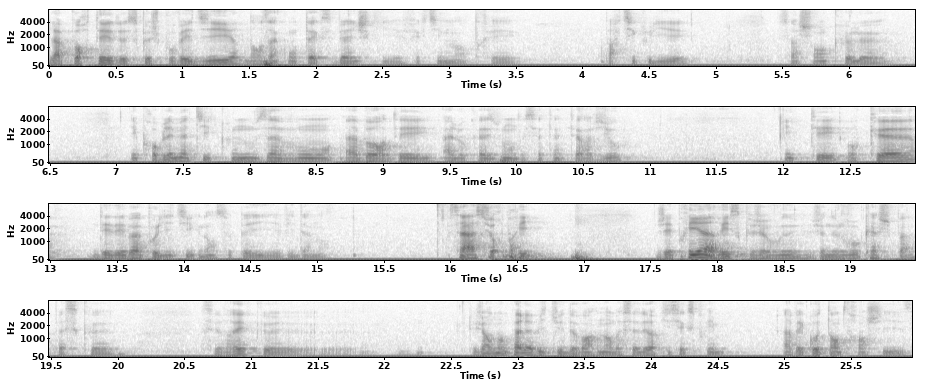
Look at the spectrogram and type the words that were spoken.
la portée de ce que je pouvais dire dans un contexte belge qui est effectivement très particulier, sachant que le, les problématiques que nous avons abordées à l'occasion de cette interview étaient au cœur des débats politiques dans ce pays, évidemment. Ça a surpris. J'ai pris un risque, je, je, ne vous cache pas, parce que c'est vrai que les gens n'ont pas l'habitude de voir un ambassadeur qui s'exprime avec autant de franchise,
